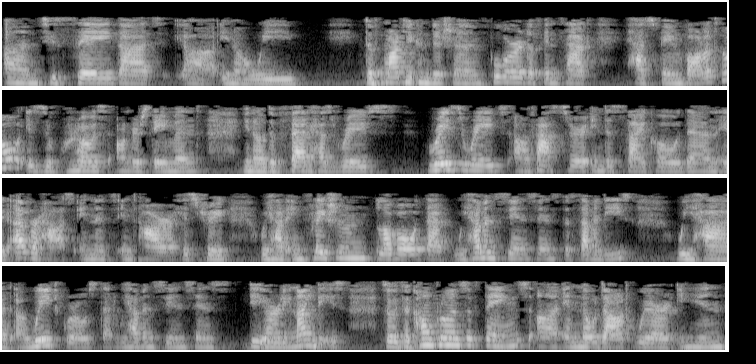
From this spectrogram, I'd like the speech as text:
um, to say that, uh, you know, we, the market condition for the fintech has been volatile is a gross understatement. You know, the Fed has raised raised rates uh, faster in this cycle than it ever has in its entire history. We had inflation level that we haven't seen since the 70s. We had a wage growth that we haven't seen since the early 90s. So it's a confluence of things, uh, and no doubt we're in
